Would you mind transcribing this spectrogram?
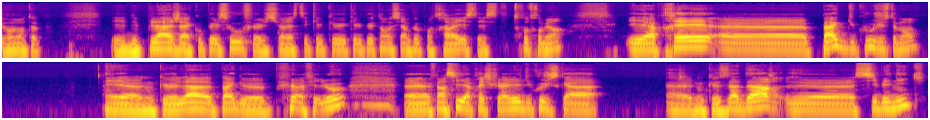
vraiment top. Et des plages à couper le souffle. Je suis resté quelques, quelques temps aussi un peu pour travailler, c'était, trop trop bien. Et après, euh, Pâques, du coup, justement. Et euh, donc là, Pag plus à vélo. Enfin, si, après, je suis allé du coup jusqu'à donc Zadar, Sibénik.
